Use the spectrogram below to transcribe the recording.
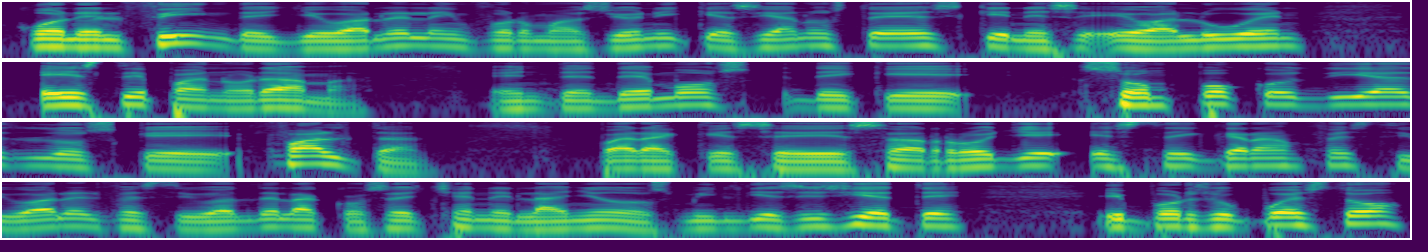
con el fin de llevarle la información y que sean ustedes quienes evalúen este panorama. Entendemos de que son pocos días los que faltan para que se desarrolle este gran festival, el Festival de la Cosecha en el año 2017 y por supuesto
